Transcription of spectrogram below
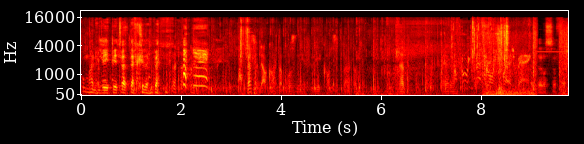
Ú, majdnem VP-t vettem különben. Persze, hogy le akartam hozni, végig koncentráltam. Tehát erre. De rossz a flash.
